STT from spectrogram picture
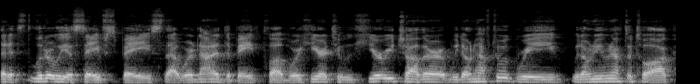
That it's literally a safe space. That we're not a debate club. We're here to hear each other. We don't have to agree. We don't even have to talk.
